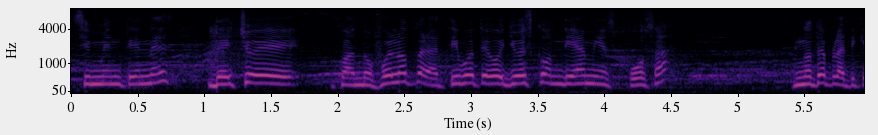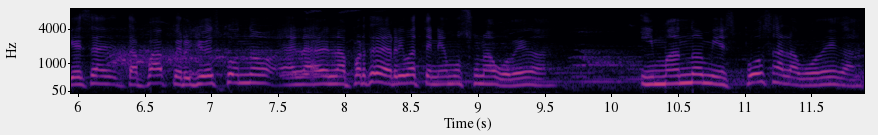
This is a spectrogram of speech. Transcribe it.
¿Sí me entiendes? De hecho, eh, cuando fue el operativo, te digo, yo escondí a mi esposa. No te platiqué esa etapa, pero yo en la, en la parte de arriba teníamos una bodega y mando a mi esposa a la bodega.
